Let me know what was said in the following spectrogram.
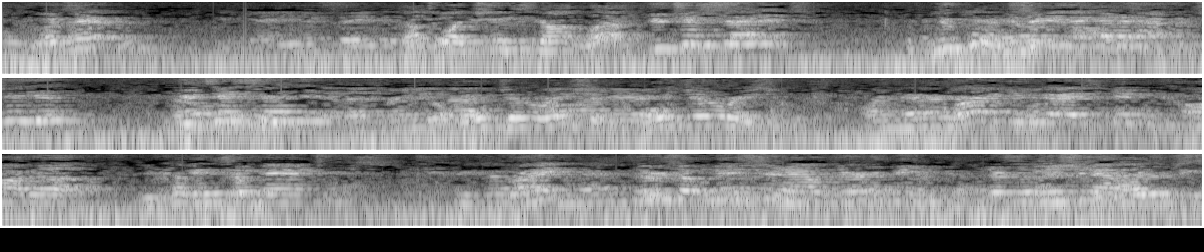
What's that? That's why Chief Scott left. You just said it. You can't. Is anything going to happen to you? You just said it. The whole generation, whole generation. Why are you guys getting caught up in semantics? Right? There's a mission out there to be. There's a mission out there to be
